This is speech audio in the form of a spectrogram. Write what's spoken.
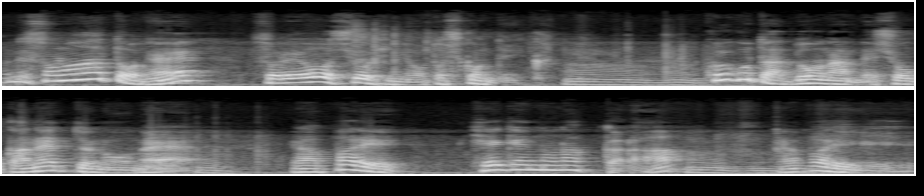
うん、でその後ねそれを商品に落とし込んでいく、うんこういうことはどうなんでしょうかねっていうのをね、やっぱり経験の中から、やっぱり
